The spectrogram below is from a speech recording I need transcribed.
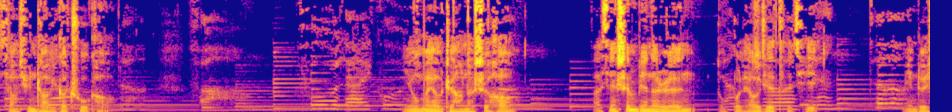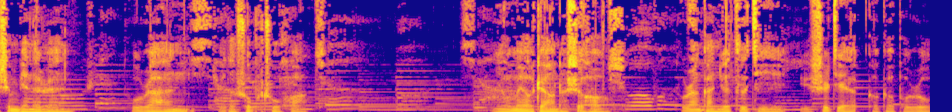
想寻找一个出口？你有没有这样的时候，发现身边的人都不了解自己，面对身边的人，突然觉得说不出话？你有没有这样的时候，突然感觉自己与世界格格不入？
